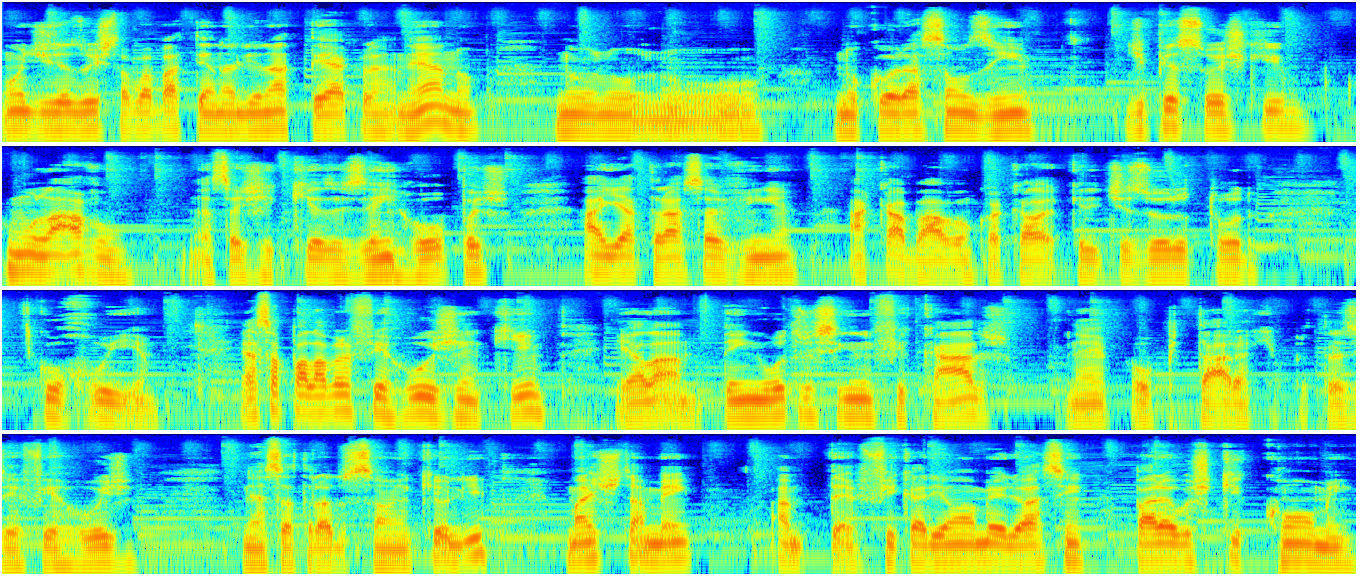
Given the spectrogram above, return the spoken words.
onde Jesus estava batendo ali na tecla, né? No, no, no, no, no coraçãozinho de pessoas que acumulavam essas riquezas em roupas, aí a traça vinha, acabavam com aquela, aquele tesouro todo, corruía. Essa palavra ferrugem aqui, ela tem outros significados, né? Optaram aqui por trazer ferrugem nessa tradução que eu li, mas também até ficaria uma melhor assim para os que comem,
